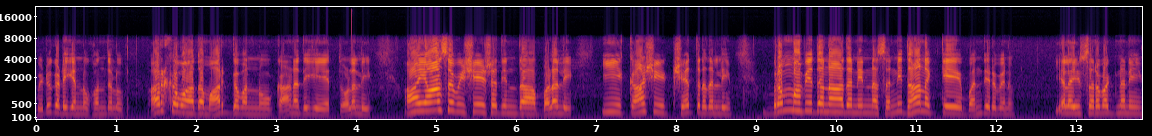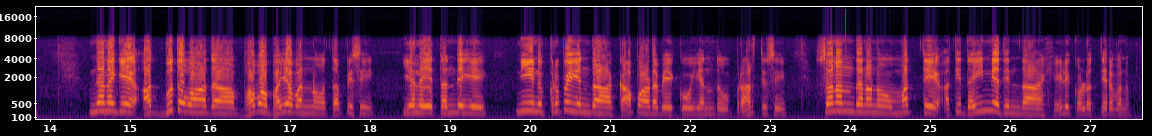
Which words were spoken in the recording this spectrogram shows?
ಬಿಡುಗಡೆಯನ್ನು ಹೊಂದಲು ಅರ್ಹವಾದ ಮಾರ್ಗವನ್ನು ಕಾಣದೆಯೇ ತೊಳಲಿ. ಆಯಾಸ ವಿಶೇಷದಿಂದ ಬಳಲಿ. ಈ ಕಾಶಿ ಕ್ಷೇತ್ರದಲ್ಲಿ ಬ್ರಹ್ಮವಿದನಾದ ನಿನ್ನ ಸನ್ನಿಧಾನಕ್ಕೆ ಬಂದಿರುವೆನು. ಎಲೈ ಸರ್ವಜ್ಞನೇ ನನಗೆ ಅದ್ಭುತವಾದ ಭವ ಭಯವನ್ನು ತಪ್ಪಿಸಿ, ಎಲೆ ತಂದೆಯೇ, ನೀನು ಕೃಪೆಯಿಂದ ಕಾಪಾಡಬೇಕು ಎಂದು ಪ್ರಾರ್ಥಿಸಿ, ಸನಂದನನು ಮತ್ತೆ ಅತಿ ದೈನ್ಯದಿಂದ ಹೇಳಿಕೊಳ್ಳುತ್ತಿರುವನು.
